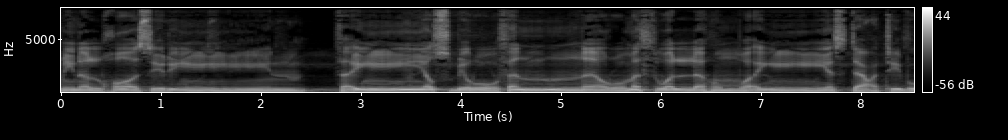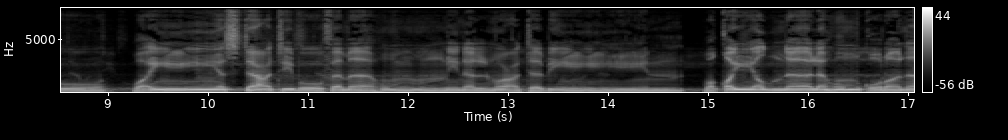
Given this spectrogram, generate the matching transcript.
من الخاسرين. فإن يصبروا فالنار مثوى لهم وإن يستعتبوا وإن يستعتبوا فما هم من المعتبين. وقيضنا لهم قرناء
